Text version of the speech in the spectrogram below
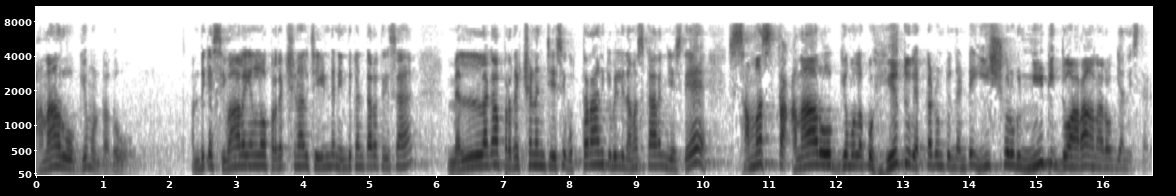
అనారోగ్యం ఉండదు. అందుకే శివాలయంలో ప్రదక్షిణాలు చేయండి అని ఎందుకంటారో తెలుసా? మెల్లగా ప్రదక్షిణం చేసి ఉత్తరానికి వెళ్ళి నమస్కారం చేస్తే సమస్త అనారోగ్యములకు హేతు ఎక్కడుంటుందంటే ఈశ్వరుడు నీటి ద్వారా అనారోగ్యాన్ని ఇస్తాడు.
